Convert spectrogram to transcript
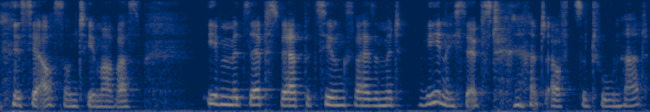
ist ja auch so ein Thema, was eben mit Selbstwert bzw. mit wenig Selbstwert oft zu tun hat.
